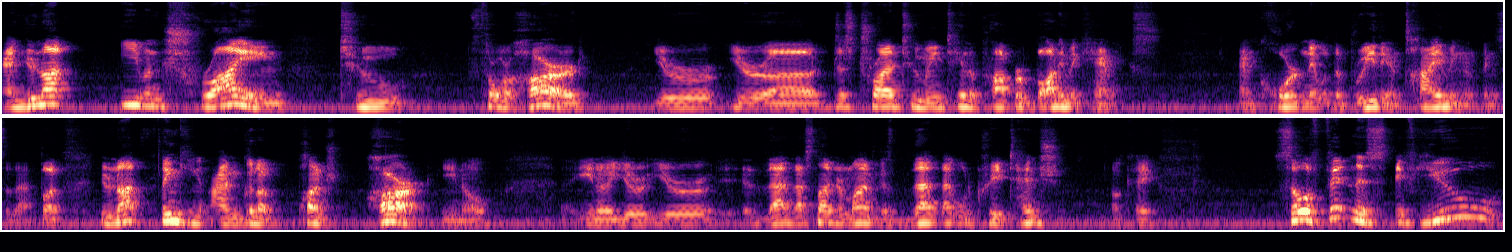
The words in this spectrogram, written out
And you're not even trying to throw it hard. You're you're uh, just trying to maintain the proper body mechanics and coordinate with the breathing and timing and things like that. But you're not thinking I'm gonna punch hard. You know, you know you're you're that that's not in your mind because that that would create tension. Okay. So fitness, if you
